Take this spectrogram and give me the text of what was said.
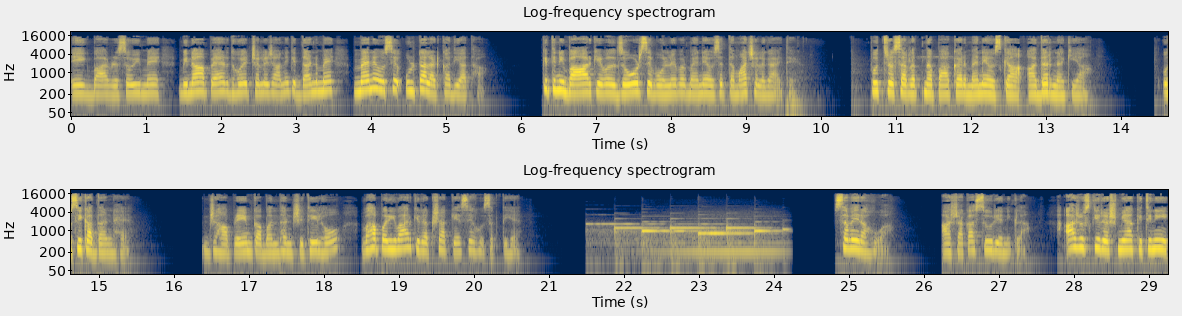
एक बार रसोई में बिना पैर धोए चले जाने के दंड में मैंने उसे उल्टा लटका दिया था। कितनी बार केवल ज़ोर से बोलने पर मैंने उसे तमाचे लगाए थे। पुत्र सरत्न पाकर मैंने उसका आदर न किया। उसी का दंड है। जहाँ प्रेम का बंधन शिथिल हो, वहाँ परिवार की रक्षा कैसे हो सकती है? सवेरा हुआ। आशा का सूर्य निकला। आज उसकी रश्मियाँ कितनी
